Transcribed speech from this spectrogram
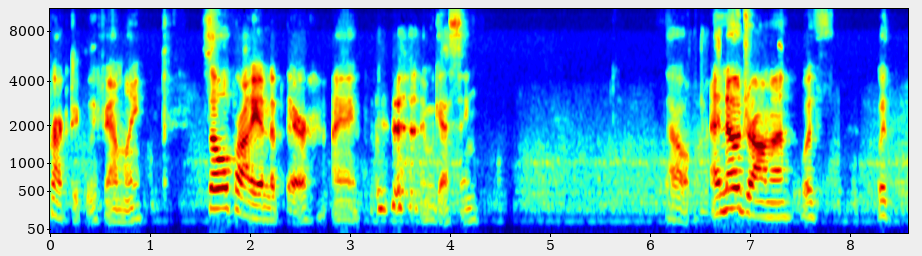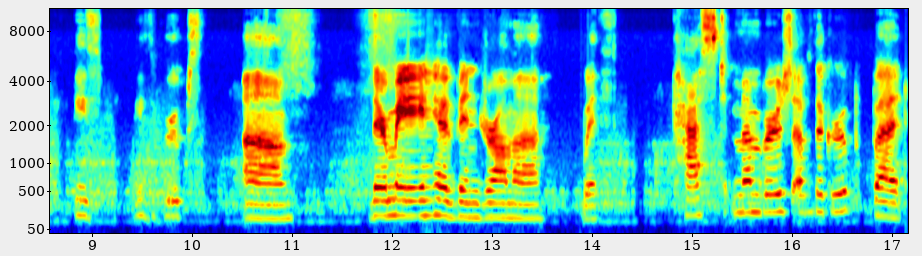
practically family. So we'll probably end up there. I I'm guessing. So and no drama with with these these groups. Um, there may have been drama with past members of the group, but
